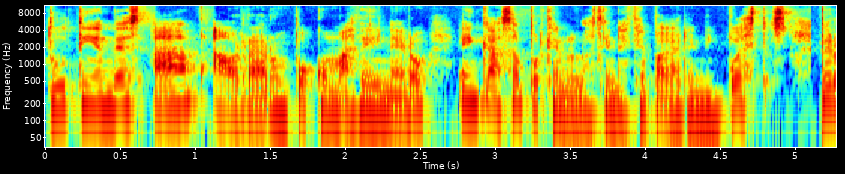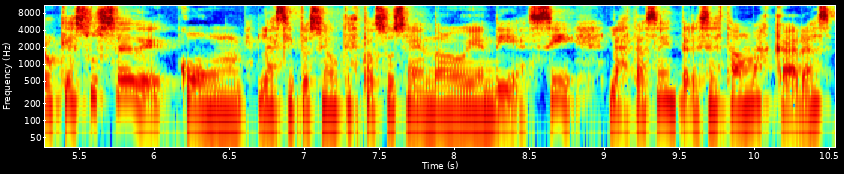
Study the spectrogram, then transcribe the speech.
tú tiendes a ahorrar un poco más de dinero en casa porque no los tienes que pagar en impuestos. Pero, ¿qué sucede con la situación que está sucediendo hoy en día? Sí, las tasas de interés están más caras.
